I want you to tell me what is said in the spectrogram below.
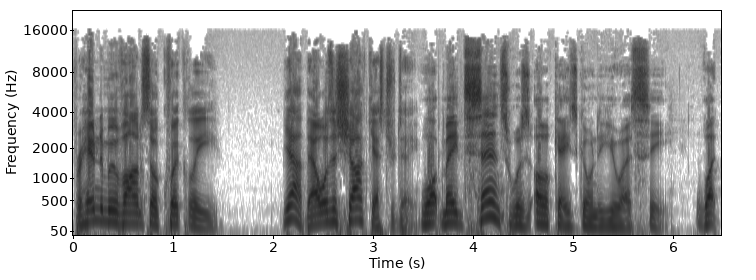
For him to move on so quickly, yeah, that was a shock yesterday. What made sense was okay, he's going to USC. What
